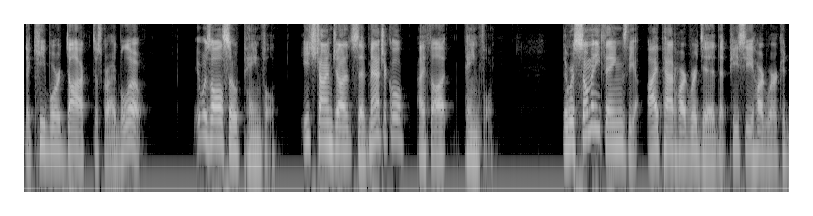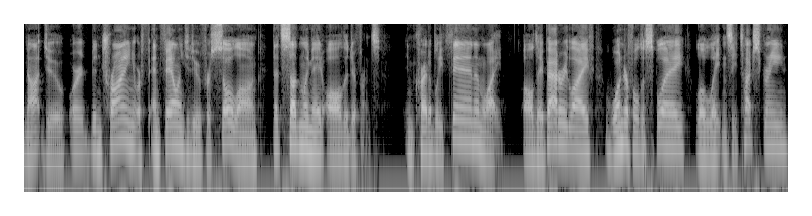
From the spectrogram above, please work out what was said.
the keyboard dock described below. It was also painful. Each time Judd said magical, I thought painful. There were so many things the iPad hardware did that PC hardware could not do or had been trying or, and failing to do for so long that suddenly made all the difference. Incredibly thin and light, all day battery life, wonderful display, low latency touchscreen,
